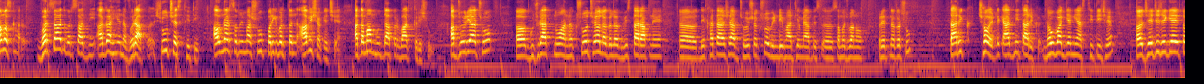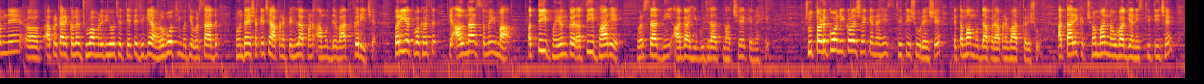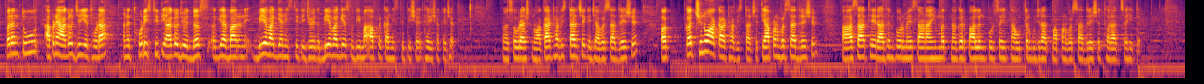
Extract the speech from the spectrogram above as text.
નમસ્કાર. વરસાદ, વરસાદની આગાહી અને વરાપ શું છે સ્થિતિ? આવનાર સમયમાં શું પરિવર્તન આવી શકે છે? આ તમામ મુદ્દા પર વાત કરીશું. આપ જોઈ રહ્યા છો ગુજરાતનો આ નકશો છે. અલગ અલગ વિસ્તાર આપને દેખાતા હશે. આપ જોઈ શકશો. વિંડી માધ્યમે આપે સમજવાનો પ્રયત્ન કરશું. તારીખ છ, એટલે કે આજની તારીખ નવ વાગ્યાની આ સ્થિતિ છે. જે જે જગ્યાએ તમને આ પ્રકારે કલર જોવા મળી રહ્યો છે, તે તે જગ્યાએ હળવોથી મધ્ય વરસાદ નોંધાઈ શકે છે. આપણે પહેલાં પણ આ મુદ્દે વાત કરી છે. ફરી એક વખત કે આવનાર સમયમાં અતિ ભયંકર, અતિ ભારે વરસાદની આગાહી ગુજરાતમાં છે કે નહીં? શું તડકો નીકળશે કે નહીં? સ્થિતિ શું રહેશે? એ તમામ મુદ્દા પર આપણે વાત કરીશું. આ તારીખ છ માં નવ વાગ્યાની સ્થિતિ છે. પરંતુ આપણે આગળ જઈએ થોડા. અને થોડી સ્થિતિ આગળ જોઈએ, દસ, અગિયાર, બાર અને બે વાગ્યાની સ્થિતિ જોઈએ તો બે વાગ્યા સુધીમાં આ પ્રકારની સ્થિતિ થઈ શકે છે. સૌરાષ્ટ્રનો આ કાંઠા વિસ્તાર છે કે જ્યાં વરસાદ રહેશે. કચ્છનો આ કાંઠા વિસ્તાર છે, ત્યાં પણ વરસાદ રહેશે. આ સાથે રાધનપુર, મહેસાણા, હિંમતનગર, પાલનપુર સહિતના ઉત્તર ગુજરાતમાં પણ વરસાદ રહેશે, થરાદ સહિત.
